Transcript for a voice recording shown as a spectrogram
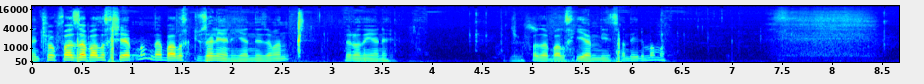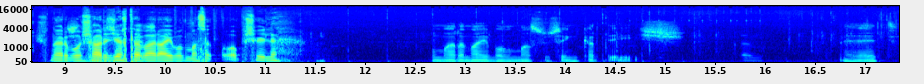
Ben çok fazla balık şey yapmam da balık güzel yani yendiği zaman güzel oluyor yani. Fazla balık yiyen bir insan değilim ama. Şunları boş Şimdi harcayacak da yiyeceğiz. bari ayıp olmasın. Hop şöyle. Umarım ayıp olmaz Hüseyin kardeş. Evet.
